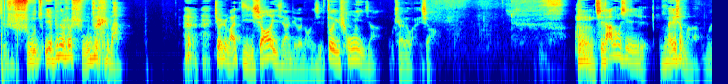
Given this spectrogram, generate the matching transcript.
就是赎罪也不能说赎罪吧。就是把抵消一下这个东西，对冲一下，我开的玩笑。其他东西没什么了。我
